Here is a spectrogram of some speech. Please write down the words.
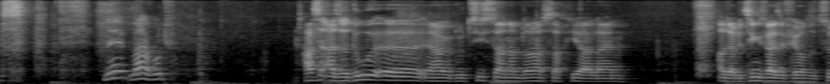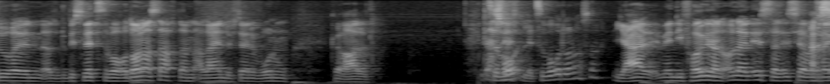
ne, na gut. Hast du, also du, äh, ja, du ziehst dann am Donnerstag hier allein, oder beziehungsweise für unsere ZuhörerInnen, also du bist letzte Woche Donnerstag dann allein durch deine Wohnung geradelt. Letzte, wär- Woche, letzte Woche Donnerstag? Ja, wenn die Folge dann online ist, dann ist ja Ach wahrscheinlich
